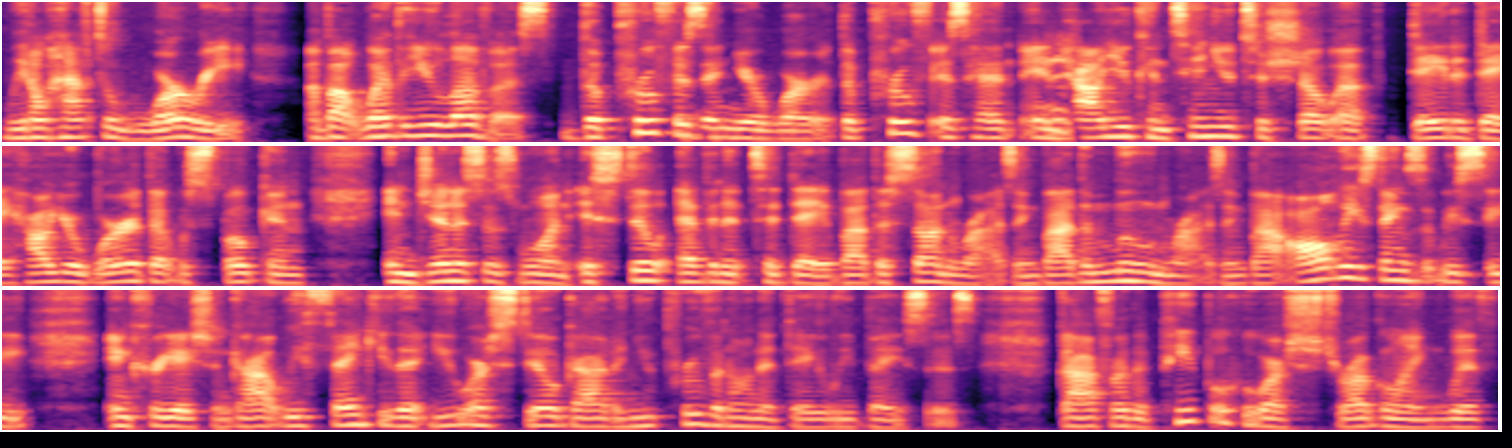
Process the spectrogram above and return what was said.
We don't have to worry about whether you love us. The proof is in your word. The proof is in how you continue to show up day to day, how your word that was spoken in Genesis 1 is still evident today by the sun rising, by the moon rising, by all these things that we see in creation. God, we thank you that you are still God and you prove it on a daily basis. God, for the people who are struggling with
